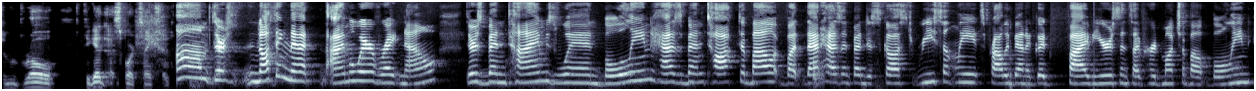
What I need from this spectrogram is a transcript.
to row to get a sport sanctioned? Um, there's nothing that I'm aware of right now. There's been times when bowling has been talked about, but that hasn't been discussed recently. It's probably been a good five years since I've heard much about bowling.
